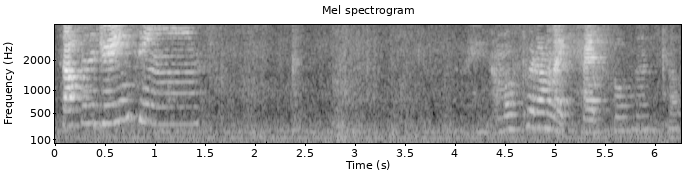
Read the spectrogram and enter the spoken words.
It's all for the dream team. Okay, I'm gonna put on like headphones and stuff.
